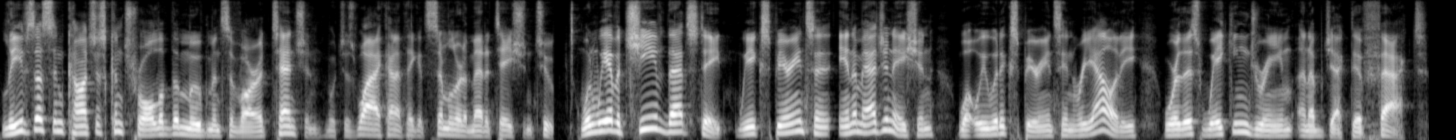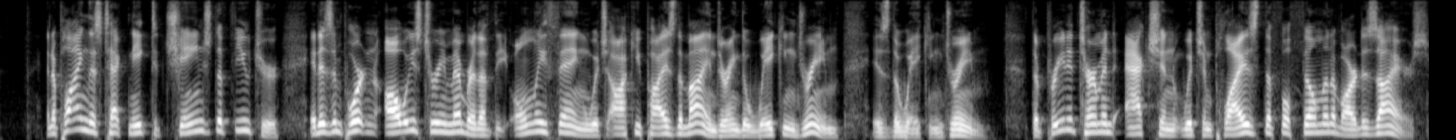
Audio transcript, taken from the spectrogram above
leaves us in conscious control of the movements of our attention, which is why I kind of think it's similar to meditation too. When we have achieved that state, we experience in, imagination what we would experience in reality, were this waking dream an objective fact. In applying this technique to change the future, it is important always to remember that the only thing which occupies the mind during the waking dream is the waking dream, the predetermined action which implies the fulfillment of our desires.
